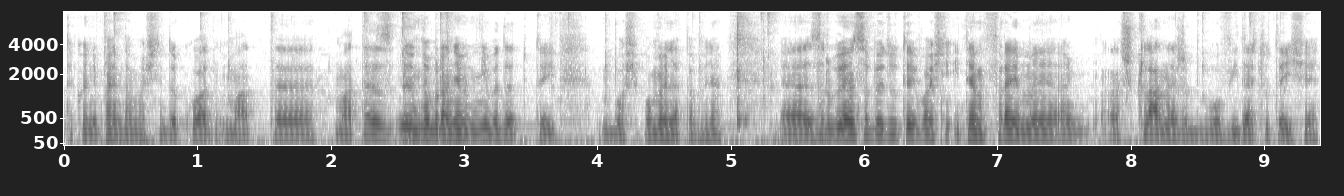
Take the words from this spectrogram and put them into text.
Tylko nie pamiętam właśnie dokładnie. Mate. Matez. No, dobra, nie, nie będę tutaj, bo się pomylę pewnie. E, zrobiłem sobie tutaj właśnie item frame'y szklane, żeby było widać. Tutaj się,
